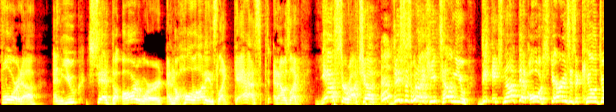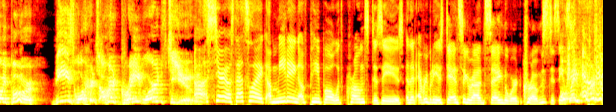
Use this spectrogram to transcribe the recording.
Florida and you said the R word and the whole audience like gasped and I was like, "Yeah, Sriracha, this is what I keep telling you. It's not that oh, Asterios is a killjoy boomer. These words aren't great words to use." Uh, Stereos, that's like a meeting of people with Crohn's disease, and then everybody is dancing around saying the word Crohn's disease. Okay, like first everyone-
